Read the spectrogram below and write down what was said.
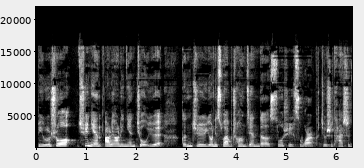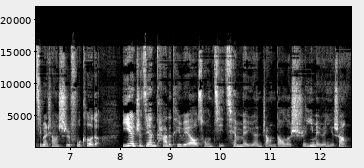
比如说，去年二零二零年九月，根据 Uniswap 创建的 SushiSwap，就是它是基本上是复刻的，一夜之间，它的 TVL 从几千美元涨到了十亿美元以上。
